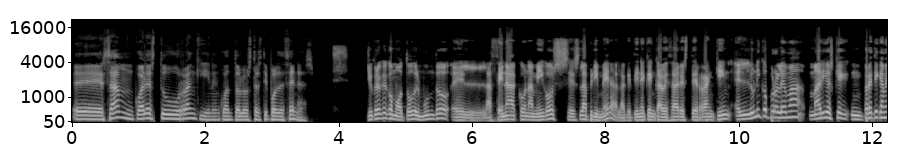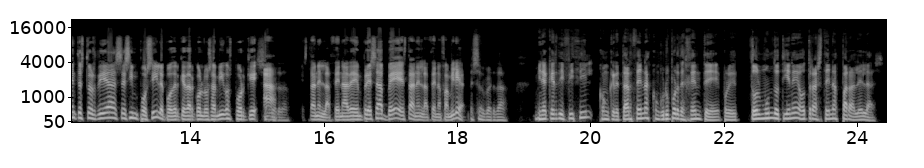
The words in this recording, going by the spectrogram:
Eh, Sam, ¿cuál es tu ranking en cuanto a los tres tipos de cenas? Yo creo que como todo el mundo, el- la cena con amigos es la primera, la que tiene que encabezar este ranking. El único problema, Mario, es que mm, prácticamente estos días es imposible poder quedar con los amigos porque Eso A, están en la cena de empresa, B, están en la cena familiar. Eso es verdad. Mira que es difícil concretar cenas con grupos de gente, porque todo el mundo tiene otras cenas paralelas.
